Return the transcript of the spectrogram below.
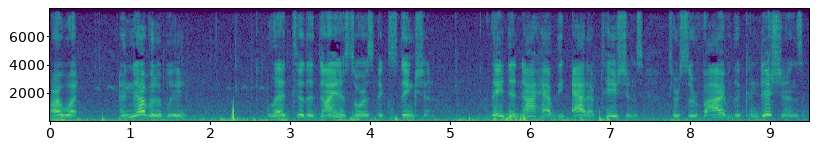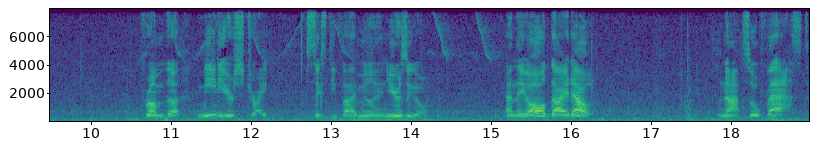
are what inevitably led to the dinosaurs' extinction. They did not have the adaptations to survive the conditions from the meteor strike 65 million years ago. And they all died out. Not so fast.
